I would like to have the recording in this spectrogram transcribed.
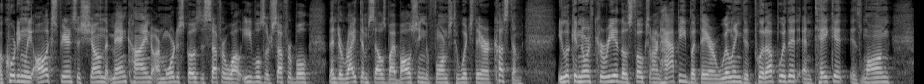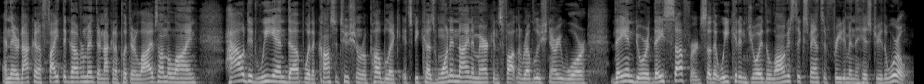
Accordingly, all experience has shown that mankind are more disposed to suffer while evils are sufferable than to right themselves by abolishing the forms to which they are accustomed. You look in North Korea, those folks aren't happy, but they are willing to put up with it and take it as long, and they're not going to fight the government. They're not going to put their lives on the line. How did we end up with a constitutional republic? It's because one in nine Americans fought in the Revolutionary War. They endured, they suffered so that we could enjoy the longest expanse of freedom in the history of the world.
